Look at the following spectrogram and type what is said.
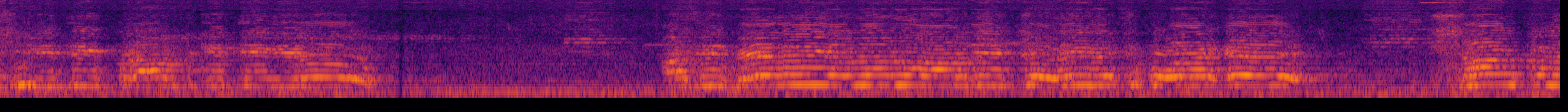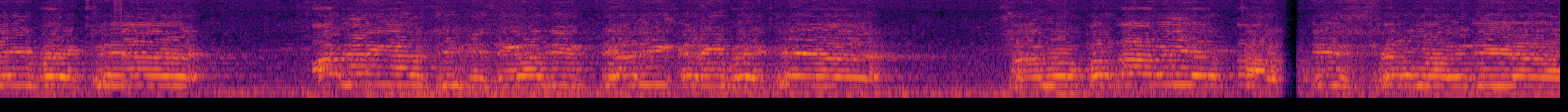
ਸ਼ਹੀਦੀ ਪ੍ਰਾਪਤ ਕੀਤੀ ਵੀਰੋ ਅਸੀਂ ਫਿਰ ਵੀ ਉਹਨਾਂ ਨੂੰ ਆਪਦੀ ਝੋਲੀ ਵਿੱਚ ਪਵਾ ਕੇ ਸ਼ਾਂਤਮਈ ਬੈਠੇ ਹਾਂ ਅਗਲੀਆਂ ਸ਼ਹੀਦੀਆਂ ਦੀ ਤਿਆਰੀ ਕਰੀ ਬੈਠੇ ਹਾਂ ਸਾਨੂੰ ਪਤਾ ਵੀ ਇਹ ਧਰਤੀ ਸਿਰ ਮੰਗਦੀ ਹੈ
